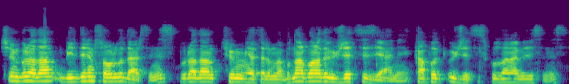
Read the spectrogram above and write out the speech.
Şimdi buradan bildirim sorgu dersiniz. Buradan tüm yatırımlar. Bunlar bu arada ücretsiz yani. Kapı ücretsiz kullanabilirsiniz.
